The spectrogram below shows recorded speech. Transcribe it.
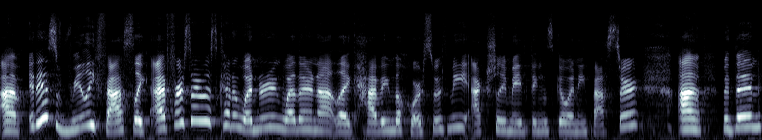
um, it is really fast. Like at first, I was kind of wondering whether or not like having the horse with me actually made things go any faster, um, but then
